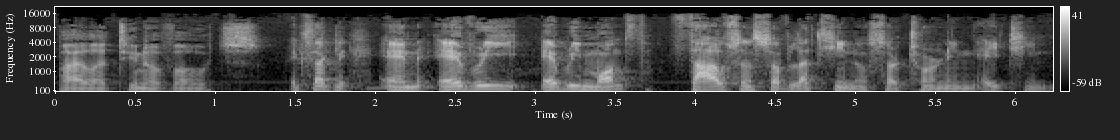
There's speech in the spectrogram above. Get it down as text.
by Latino votes. Exactly, and every every month, thousands of Latinos are turning 18,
